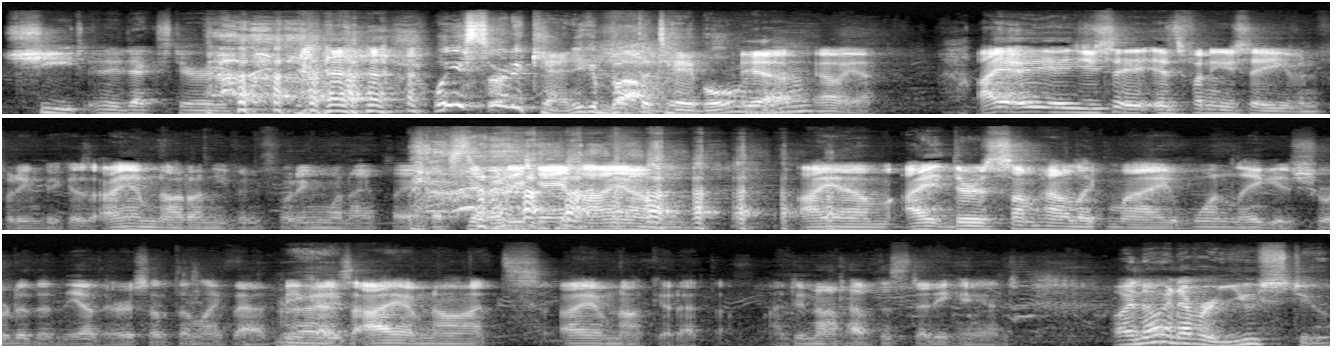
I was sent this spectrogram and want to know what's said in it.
cheat in a dexterity game. well, you sort of can. You can butt the table. you Yeah. know? Oh yeah. I uh, I- you say it's funny you say even footing because I am not on even footing when I play a dexterity game. I am I am I there's somehow like my one leg is shorter than the other or something like that because Right. I am not I am not good at them. I do not have the steady hand. Well, I know I never used to,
